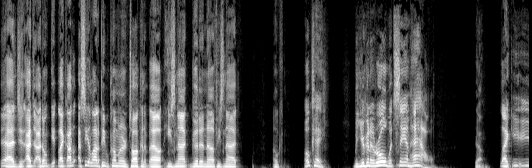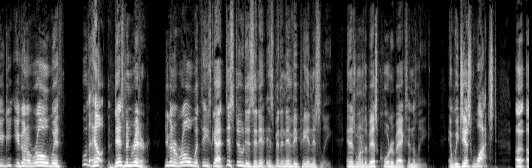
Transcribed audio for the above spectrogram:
Yeah, I just I, I don't get like I, I see a lot of people coming and talking about he's not good enough. He's not okay. Okay, but you're gonna roll with Sam Howell. Yeah. Like you, you you're gonna roll with Who the hell? Desmond Ridder. You're going to roll with these guys. This dude is an, has been an MVP in this league and is one of the best quarterbacks in the league. And we just watched a, a,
